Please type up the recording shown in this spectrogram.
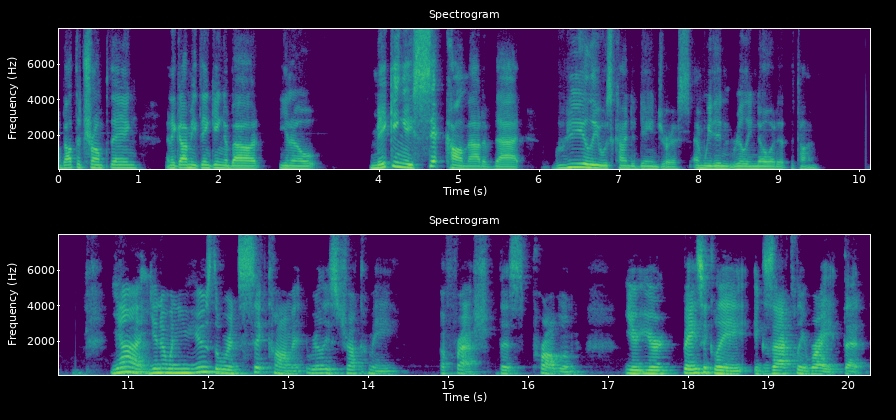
about the trump thing and it got me thinking about you know making a sitcom out of that really was kind of dangerous and we didn't really know it at the time. Yeah you know when you use the word sitcom it really struck me afresh this problem. You're, you're basically exactly right that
